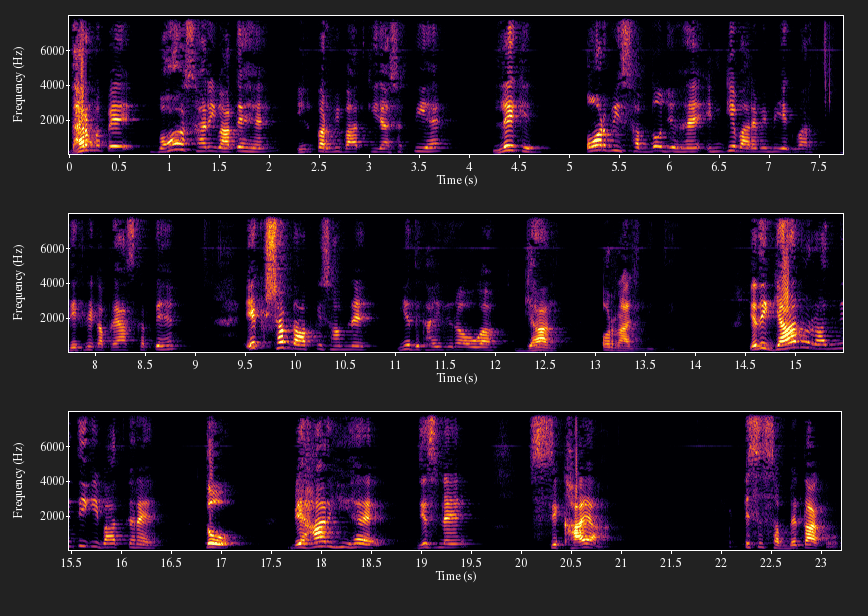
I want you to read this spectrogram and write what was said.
धर्म पे बहुत सारी बातें हैं इन पर भी बात की जा सकती है। लेकिन और भी शब्दों जो हैं, इनके बारे में भी एक बार देखने का प्रयास करते हैं। एक शब्द आपके सामने ये दिखाई दे रहा होगा, ज्ञान और राजनीति। यदि ज्ञान और राजनीति की बात करें तो बिहार ही है जिसने सिखाया इस सभ्यता को,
